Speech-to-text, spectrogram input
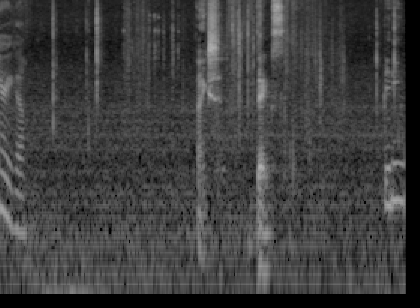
Here you go. Thanks. 땡스. 삐링.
